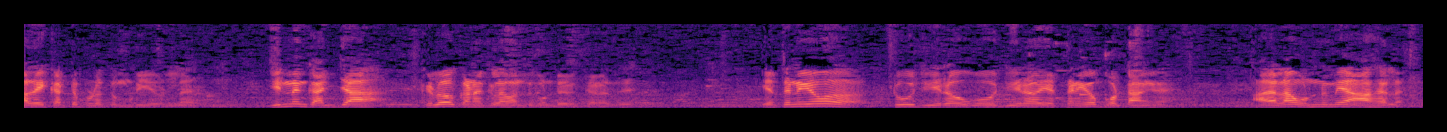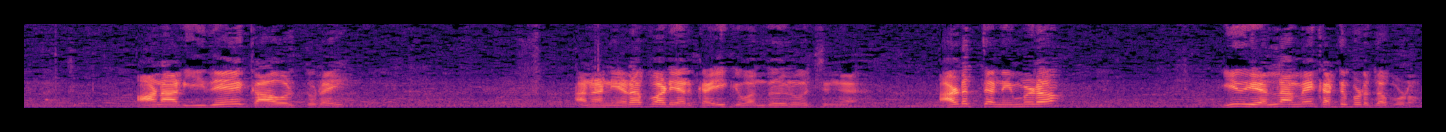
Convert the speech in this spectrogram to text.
அதை கட்டுப்படுத்த முடியவில்லை. இன்னும் கஞ்சா கிலோ கணக்கில் வந்து கொண்டு இருக்கிறது எத்தனையோ டூ ஜீரோ ஓ ஜீரோ எத்தனையோ போட்டாங்க. அதெல்லாம் ஒண்ணுமே ஆகலை. ஆனால் இதே காவல்துறை அண்ணன் எடப்பாடியார் கைக்கு வந்ததுன்னு வச்சுங்க. அடுத்த நிமிடம் இது எல்லாமே கட்டுப்படுத்தப்படும்.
